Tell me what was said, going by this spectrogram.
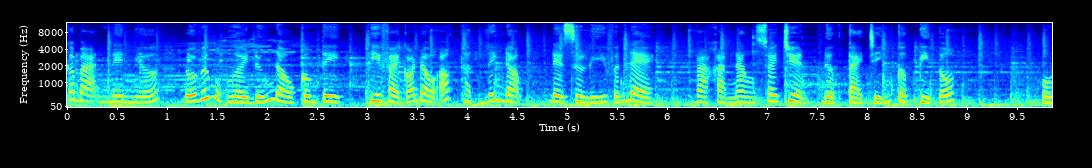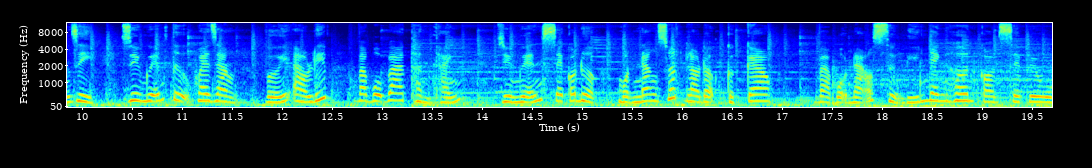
Các bạn nên nhớ, đối với một người đứng đầu công ty thì phải có đầu óc thật linh động để xử lý vấn đề và khả năng xoay chuyển được tài chính cực kỳ tốt. Huống gì, Duy Nguyễn tự khoe rằng với Outlive và bộ ba thần thánh, Duy Nguyễn sẽ có được một năng suất lao động cực cao và bộ não xử lý nhanh hơn con CPU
